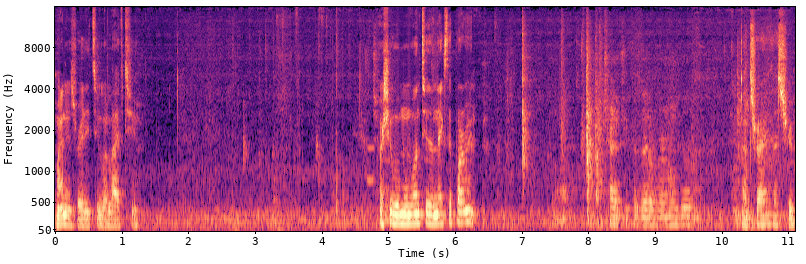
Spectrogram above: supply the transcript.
Mine is ready to go live too. Or should we move on to the next department? No. Trying to kick us out of our own building. That's right, that's true.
